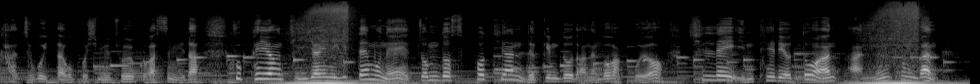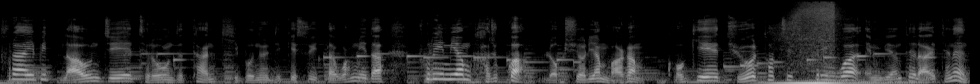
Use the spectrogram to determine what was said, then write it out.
가지고 있다고 보시면 좋을 것 같습니다. 쿠페형 디자인이기 때문에 좀 더 스포티한 느낌도 나는 것 같고요. 실내 인테리어 또한 앉는 순간 프라이빗 라운지에 들어온 듯한 기분을 느낄 수 있다고 합니다. 프리미엄 가죽과 럭셔리한 마감, 거기에 듀얼 터치 스크린과 앰비언트 라이트는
